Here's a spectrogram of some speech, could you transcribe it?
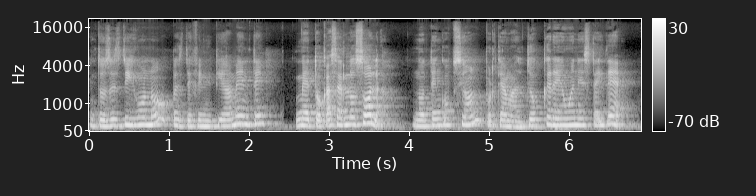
Entonces digo, no, pues definitivamente me toca hacerlo sola. No tengo opción porque además yo creo en esta idea,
